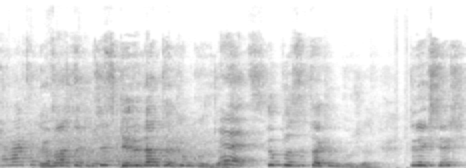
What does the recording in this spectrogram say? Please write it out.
Temel takım. Temel takım seç. Geriden takım kuracağız. Evet. Hıp hızlı takım kuracağız. Direkt seç.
